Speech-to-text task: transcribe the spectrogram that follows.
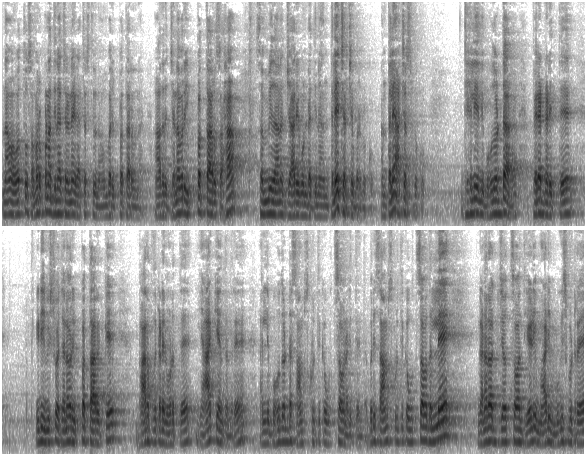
ನಾವು ಅವತ್ತು ಸಮರ್ಪಣಾ ದಿನಾಚರಣೆಗೆ ಆಚರಿಸ್ತೀವಿ ನವೆಂಬರ್ ಇಪ್ಪತ್ತಾರನ್ನ. ಆದರೆ ಜನವರಿ ಇಪ್ಪತ್ತಾರು ಸಹ ಸಂವಿಧಾನ ಜಾರಿಗೊಂಡ ದಿನ ಅಂತಲೇ ಚರ್ಚೆ ಬರಬೇಕು, ಅಂತಲೇ ಆಚರಿಸಬೇಕು. ದೆಹಲಿಯಲ್ಲಿ ಬಹುದೊಡ್ಡ ಪೆರೇಡ್ ನಡೆಯುತ್ತೆ ಇಡೀ ವಿಶ್ವ ಜನವರಿ ಇಪ್ಪತ್ತಾರಕ್ಕೆ ಭಾರತದ ಕಡೆ ನೋಡುತ್ತೆ. ಯಾಕೆ ಅಂತಂದರೆ ಅಲ್ಲಿ ಬಹುದೊಡ್ಡ ಸಾಂಸ್ಕೃತಿಕ ಉತ್ಸವ ನಡೆಯುತ್ತೆ ಅಂತ. ಬರೀ ಸಾಂಸ್ಕೃತಿಕ ಉತ್ಸವದಲ್ಲೇ ಗಣರಾಜ್ಯೋತ್ಸವ ಅಂತ ಹೇಳಿ ಮಾಡಿ ಮುಗಿಸ್ಬಿಟ್ರೆ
